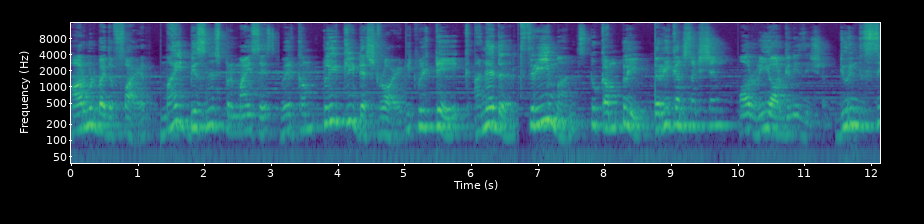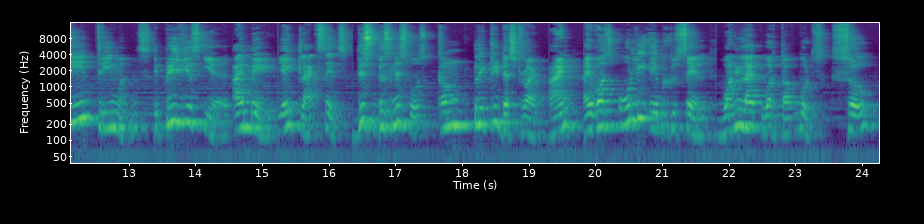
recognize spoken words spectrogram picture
harmed by the fire, my business premises were completely destroyed. It will take another three months to complete the reconstruction or reorganization. During the same three months, the previous year, I made 8 lakh sales. This business was completely destroyed and I was only able to sell 1 lakh worth of goods. So,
